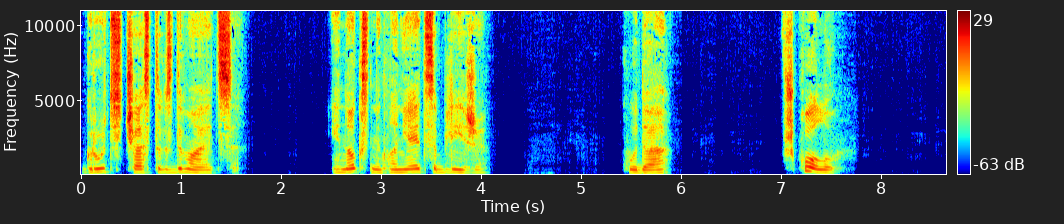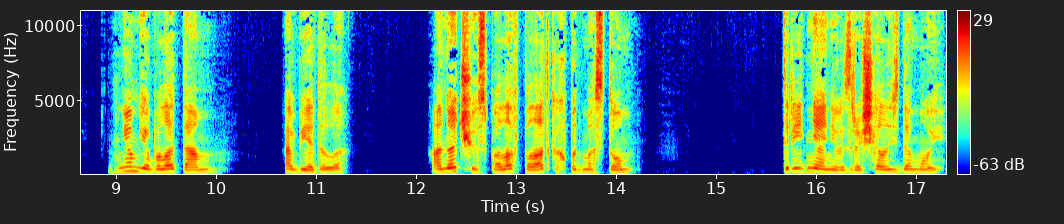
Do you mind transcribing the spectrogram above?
грудь часто вздымается, и Нокс наклоняется ближе. Куда? В школу. Днем я была там, обедала, а ночью спала в палатках под мостом. Три дня не возвращалась домой.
